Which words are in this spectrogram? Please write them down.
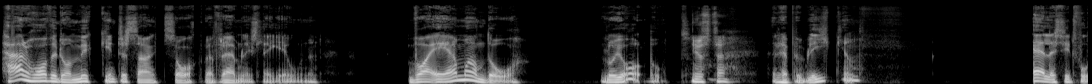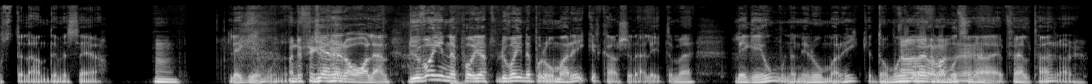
här har vi då en mycket intressant sak med Främlingslegionen. Vad är man då lojal mot? Just det. Republiken eller sitt fosterland, det vill säga mm legionen. Du Generalen. Du var, inne på, du var inne på romarriket kanske där lite med legionen i romarriket. De var ju ja, lojala mot sina fältherrar.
